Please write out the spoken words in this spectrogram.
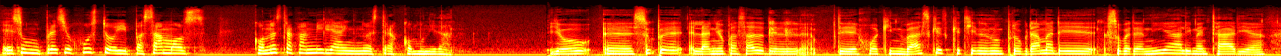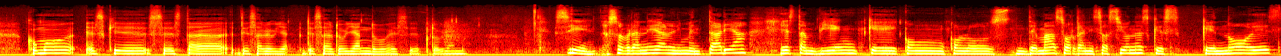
es un precio justo y pasamos con nuestra familia en nuestra comunidad. Yo eh, supe el año pasado del, de Joaquín Vázquez que tienen un programa de soberanía alimentaria. ¿Cómo es que se está desarrollando ese programa? Sí, la soberanía alimentaria es también que con, con las demás organizaciones que, que no es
